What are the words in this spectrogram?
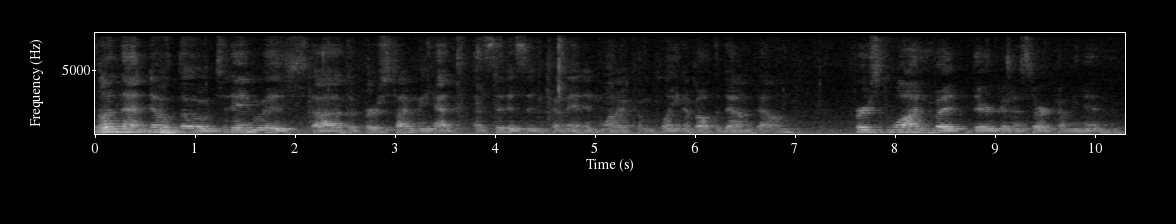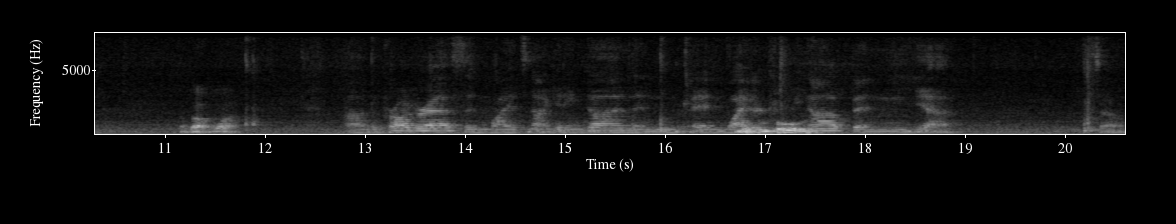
On that note, though, today was uh, the first time we had a citizen come in and want to complain about the downtown. First one, but they're gonna start coming in About what? on the progress and why it's not getting done and, and why they're Moving forward. keeping up and, yeah. So,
